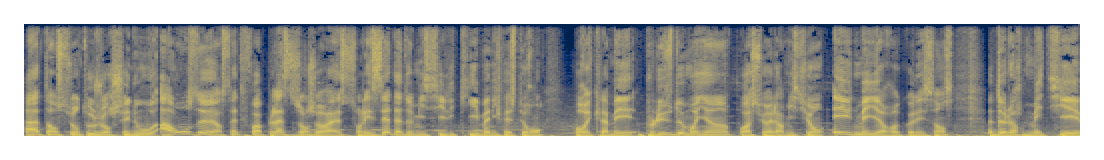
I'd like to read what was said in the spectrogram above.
Attention toujours chez nous, à 11h, cette fois place Jean Jaurès, sont les aides à domicile qui manifesteront pour réclamer plus de moyens pour assurer leur mission et une meilleure reconnaissance de leur métier.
